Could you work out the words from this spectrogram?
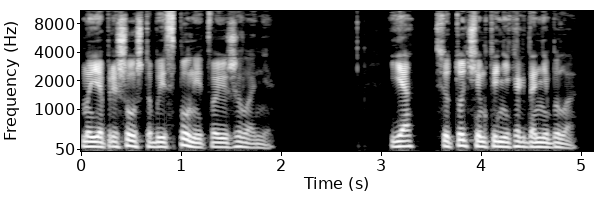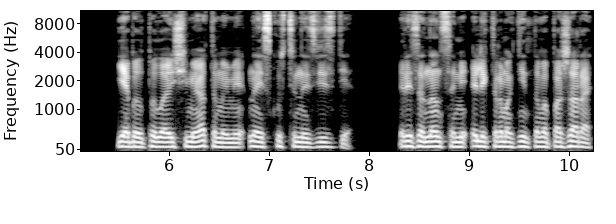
но я пришел, чтобы исполнить твое желание. Я – все то, чем ты никогда не была. Я был пылающими атомами на искусственной звезде резонансами электромагнитного пожара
